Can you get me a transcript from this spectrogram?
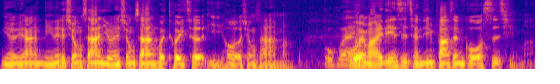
你有像你那个凶杀案，有人凶杀案会推测以后的凶杀案吗？不会，不会嘛，一定是曾经发生过的事情嘛，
